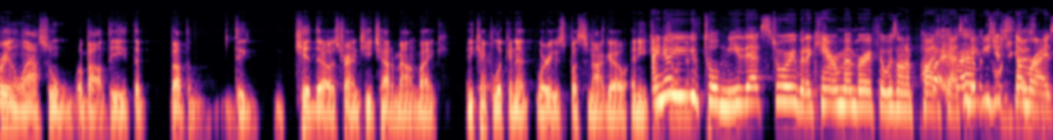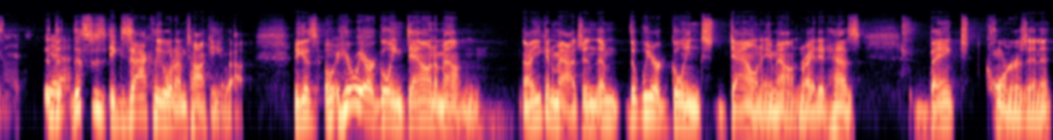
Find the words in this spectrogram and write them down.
in the last one about the the about the the kid that I was trying to teach how to mountain bike and he kept looking at where he was supposed to not go and he i know you've told me that story but i can't remember if it was on a podcast haven't maybe just summarize it yeah. this is exactly what I'm talking about. Because oh, here we are going down a mountain. Now you can imagine um, that we are going down a mountain, right? It has banked corners in it,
